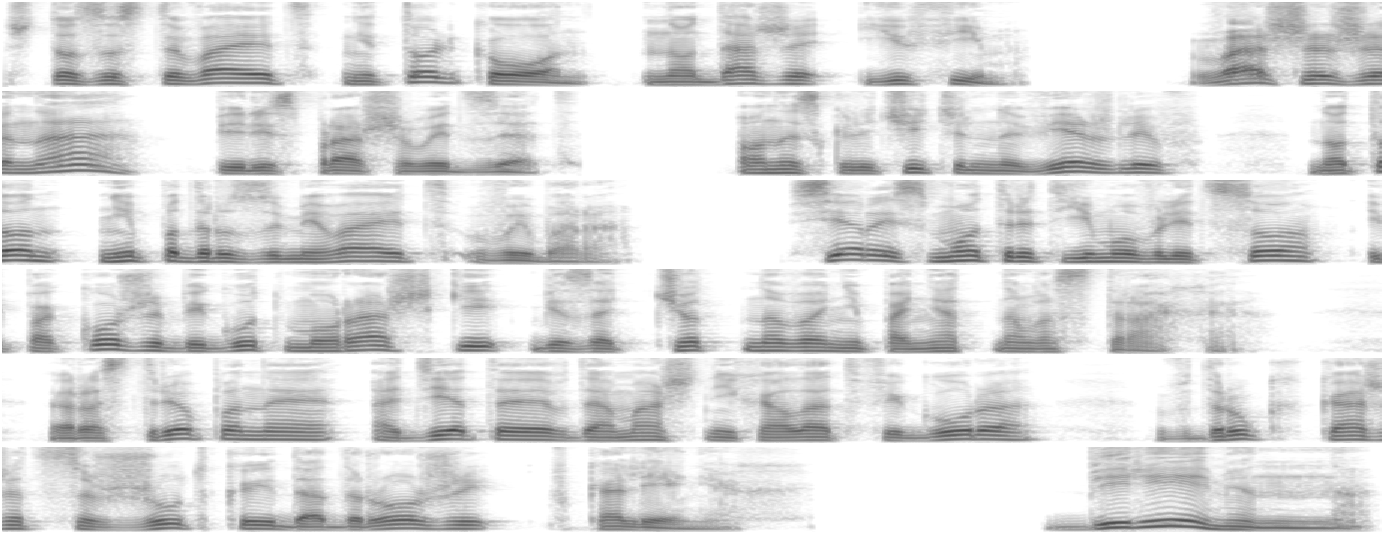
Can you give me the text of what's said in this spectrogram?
что застывает не только он, но даже Юфим. «Ваша жена?» — переспрашивает Зет. Он исключительно вежлив, но тон не подразумевает выбора. Серый смотрит ему в лицо, и по коже бегут мурашки безотчетного непонятного страха. Растрепанная, одетая в домашний халат фигура вдруг кажется жуткой до дрожи в коленях. «Беременна!»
